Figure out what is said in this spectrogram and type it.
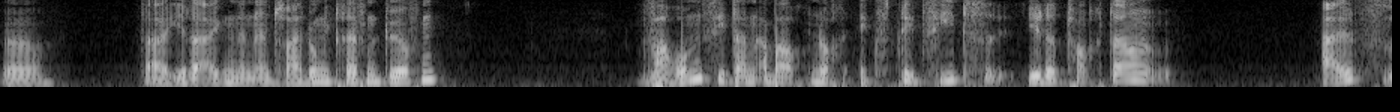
da ihre eigenen Entscheidungen treffen dürfen. Warum sie dann aber auch noch explizit ihre Tochter als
